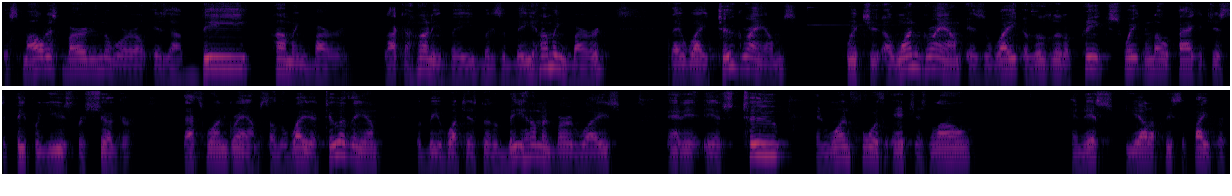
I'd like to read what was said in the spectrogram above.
the smallest bird in the world is a bee hummingbird, like a honeybee, but it's a bee hummingbird. They weigh two grams, which a uh, one gram is the weight of those little pink sweet and low packages that people use for sugar. That's one gram. So the weight of two of them would be what this little bee hummingbird weighs. And it is two and one fourth inches long. And this yellow piece of paper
